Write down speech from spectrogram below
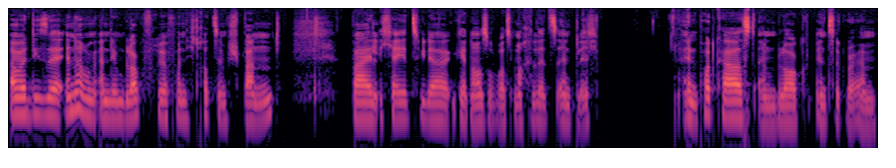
aber diese Erinnerung an den Blog früher fand ich trotzdem spannend, weil ich ja jetzt wieder genau sowas mache letztendlich. Ein Podcast, ein Blog, Instagram,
